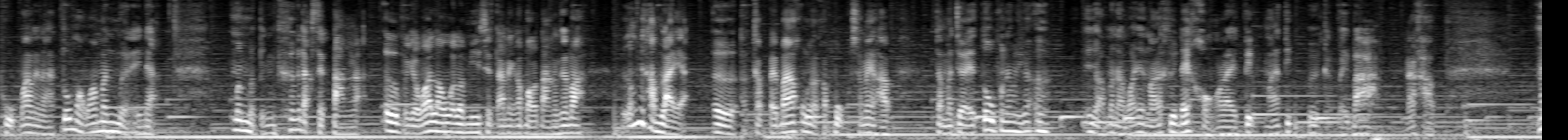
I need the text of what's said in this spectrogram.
ถูกมากเลยนะ ตู้มองว่ามันเหมือนไอเนี่ย มันเหมือนเป็นเครื่องดักเสร็จตังค์อะเออเหมือนกับว่าเราเรามีเสร็จตังค์ในกระเป๋าตังค์ใช่ปะแล้วไม่ทำอะไรอะเออกลับไปบ้านคงอยากกระปุกใช่ไหมครับ แต่มาเจอไอ้ตู้พวกนั้นมันก็เออยากมันนะว่าอย่างน้อยคือได้ของอะไรติดมาติดมือกลับไปบ้างนะครับ ใน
